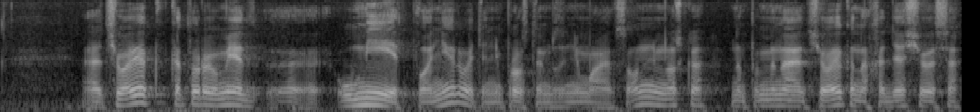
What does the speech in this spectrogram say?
Э, человек, который умеет, э, умеет планировать, а не просто им занимается, он немножко напоминает человека, находящегося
